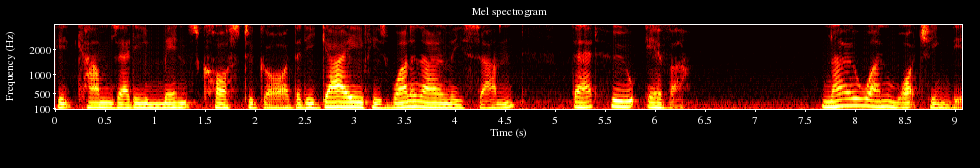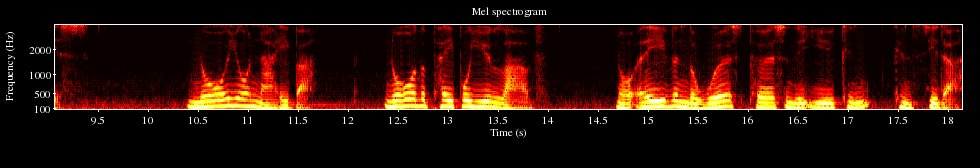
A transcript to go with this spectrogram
It comes at immense cost to God that He gave His one and only Son, that whoever no one watching this, nor your neighbour, nor the people you love, nor even the worst person that you can consider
